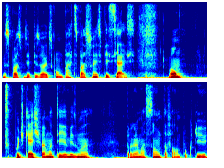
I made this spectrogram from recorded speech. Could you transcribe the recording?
nos próximos episódios com participações especiais. Bom, o podcast vai manter a mesma programação, tá falando um pouco de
